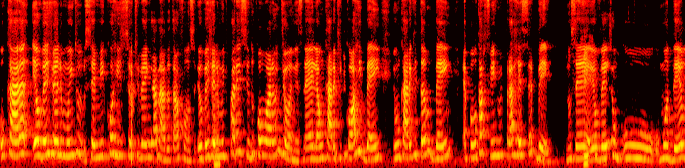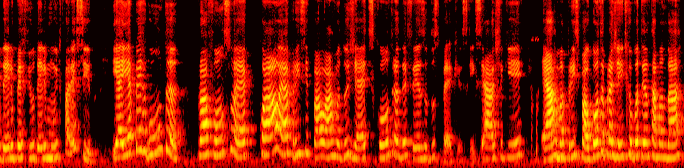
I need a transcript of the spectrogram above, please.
O cara, eu vejo ele muito. Você me corrige se eu estiver enganada, tá, Afonso? Eu vejo ele muito parecido com o Aaron Jones, né? Ele é um cara que corre bem e um cara que também é ponta firme para receber. Não sei, eu vejo o, o modelo dele, o perfil dele muito parecido. E aí a pergunta para o Afonso é qual é a principal arma dos Jets contra a defesa dos Packers? O que, você acha que é a arma principal? Conta para gente que eu vou tentar mandar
